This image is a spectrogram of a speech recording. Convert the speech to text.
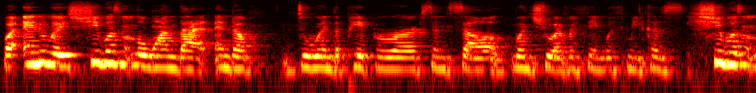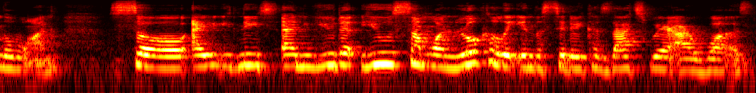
But anyways, she wasn't the one that ended up doing the paperwork and sell went through everything with me because she wasn't the one. So I need and you use someone locally in the city because that's where I was.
